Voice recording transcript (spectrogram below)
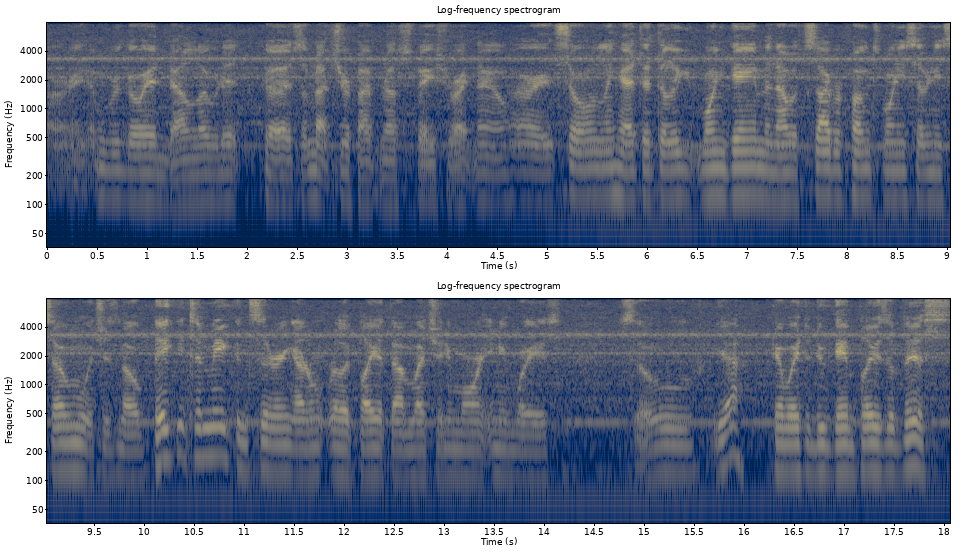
Alright, I'm gonna go ahead and download it because I'm not sure if I have enough space right now. Alright, so I only had to delete one game and that was Cyberpunk 2077, which is no biggie to me considering I don't really play it that much anymore anyways. So, yeah, can't wait to do gameplays of this.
